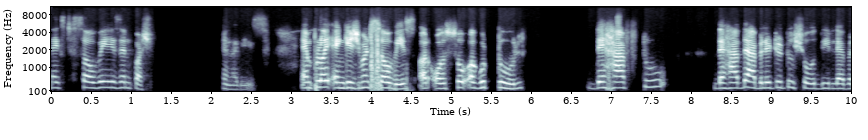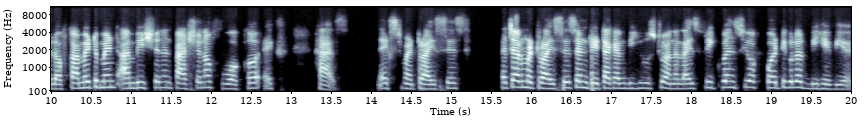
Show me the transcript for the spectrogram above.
Next, surveys and questionnaires. Employee engagement surveys are also a good tool. They have to they have the ability to show the level of commitment, ambition, and passion of worker X has. Next, matrices. HR matrices and data can be used to analyze frequency of particular behavior.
